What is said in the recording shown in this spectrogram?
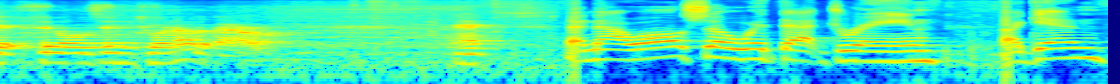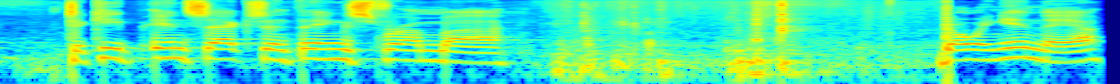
it fills into another barrel. And And now also with that drain, again, to keep insects and things from uh, going in there.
